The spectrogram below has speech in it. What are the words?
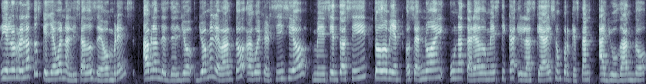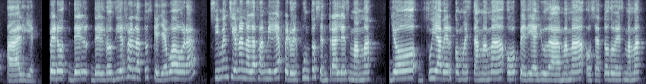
Y en los relatos que llevo analizados de hombres, hablan desde el yo, yo me levanto, hago ejercicio, me siento así, todo bien. O sea, no hay una tarea doméstica y las que hay son porque están ayudando a alguien pero de, los 10 relatos que llevo ahora, sí mencionan a la familia, pero el punto central es mamá. Yo fui a ver cómo está mamá o pedí ayuda a mamá, o sea, todo es mamá.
